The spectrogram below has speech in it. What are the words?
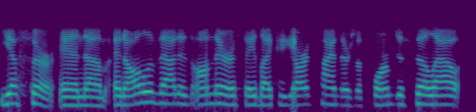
Yes, sir. And um, and all of that is on there. If they'd like a yard sign, there's a form to fill out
